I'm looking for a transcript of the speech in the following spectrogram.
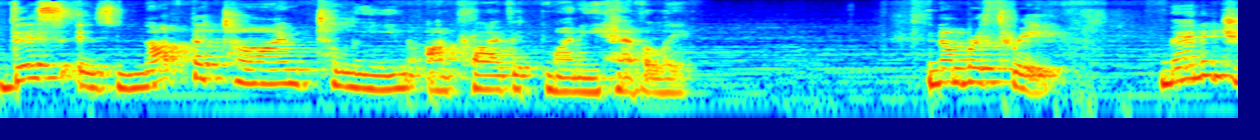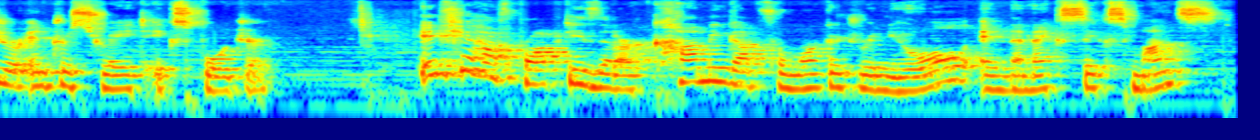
this is not the time to lean on private money heavily. Number three, manage your interest rate exposure. If you have properties that are coming up for mortgage renewal in the next six months,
